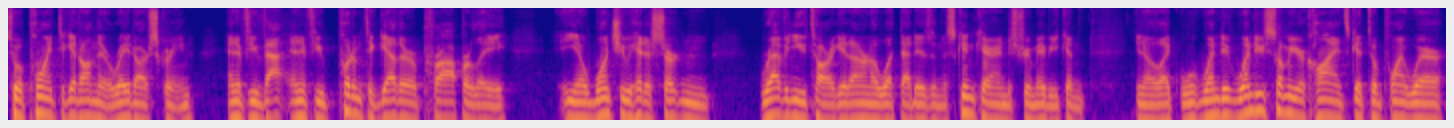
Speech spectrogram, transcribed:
to a point to get on their radar screen, and if you va- and if you put them together properly, you know, once you hit a certain revenue target, I don't know what that is in the skincare industry. Maybe you can you know, like when do when do some of your clients get to a point where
